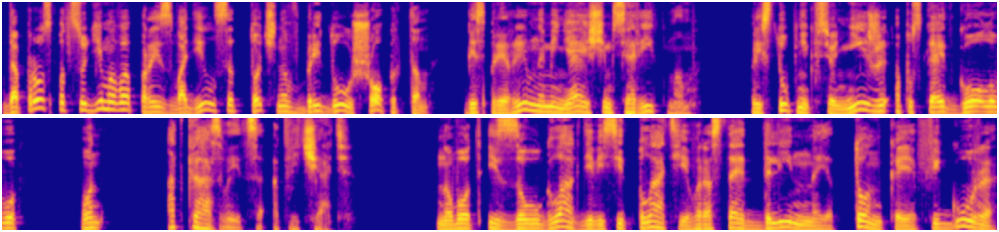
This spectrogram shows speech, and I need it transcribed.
Допрос подсудимого производился точно в бреду, шепотом, беспрерывно меняющимся ритмом. Преступник все ниже опускает голову, он отказывается отвечать. Но вот из-за угла, где висит платье, вырастает длинная, тонкая фигура.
